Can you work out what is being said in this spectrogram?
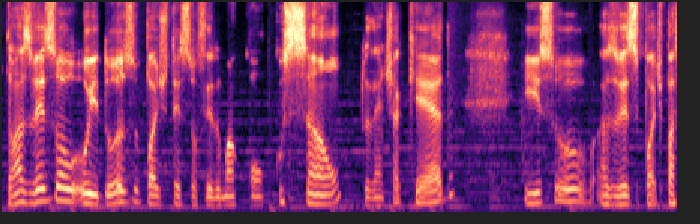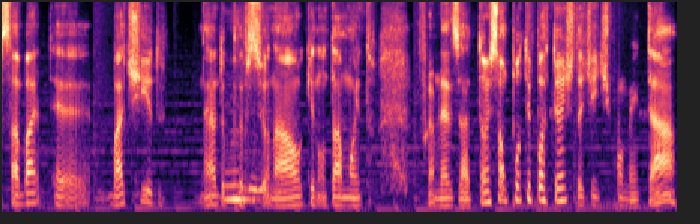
Então, às vezes, o, o idoso pode ter sofrido uma concussão durante a queda, e isso, às vezes, pode passar é, batido né, do uhum. profissional que não está muito familiarizado. Então, isso é um ponto importante da gente comentar,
